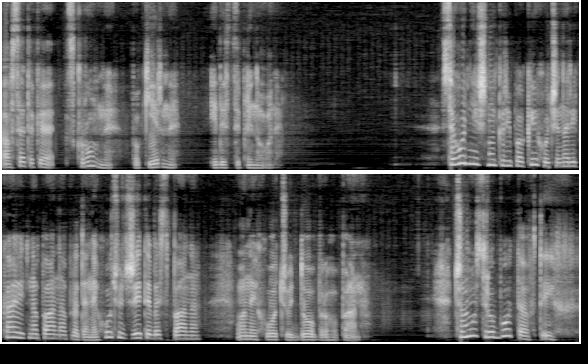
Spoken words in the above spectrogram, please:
а все таке скромне, покірне і дисципліноване. Сьогоднішні кріпаки, хоч і нарікають на пана, проте не хочуть жити без пана, вони хочуть доброго пана. Чомусь робота в тих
